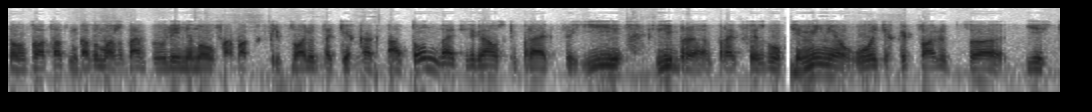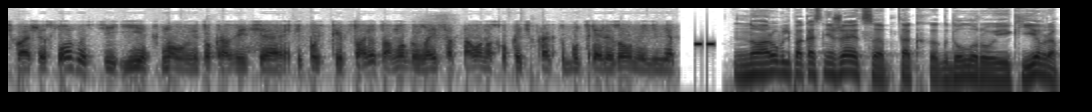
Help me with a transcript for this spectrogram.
В 2020 году мы ожидаем появления нового формата криптовалют, таких как Атон, да, телеграммовский проект, и Libra, проект Facebook. Тем не менее, у этих криптовалют э, есть большие сложности, и новый виток развития эпохи криптовалют во многом зависит от того, насколько эти проекты будут реализованы или нет. Ну а рубль пока снижается, так к доллару и к евро,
